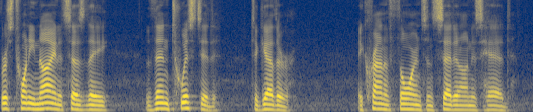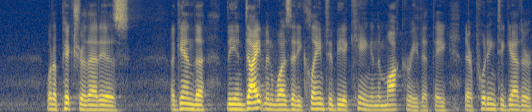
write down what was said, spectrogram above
Verse 29, it says, They then twisted together a crown of thorns and set it on his head. What a picture that is. Again, the, the indictment was that he claimed to be a king, and the mockery that they, they're putting together.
